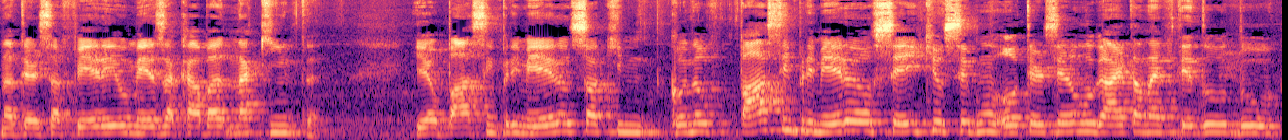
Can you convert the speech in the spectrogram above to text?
Na terça-feira e o mês acaba na quinta. E eu passo em primeiro, só que quando eu passo em primeiro, eu sei que o segundo, o terceiro lugar tá no FT do, do,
